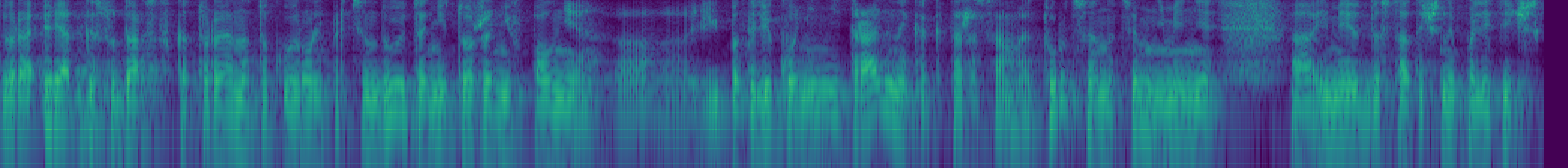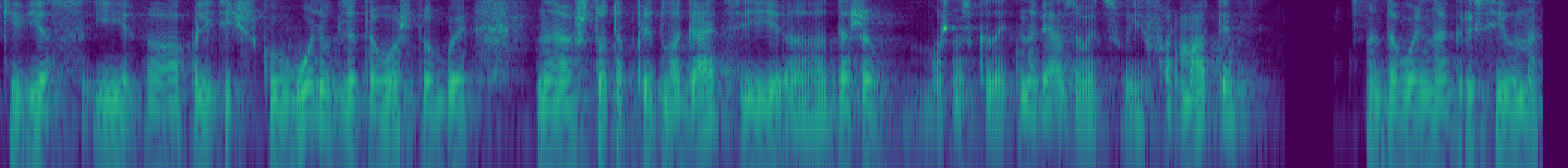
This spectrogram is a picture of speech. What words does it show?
ряд государств, которые на такую роль претендуют, они тоже не вполне, а, либо далеко не нейтральны, как та же самая Турция, но тем не менее а, имеют достаточный политический вес и а, политическую волю для того, чтобы что-то предлагать и даже, можно сказать, навязывать свои форматы довольно агрессивно.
